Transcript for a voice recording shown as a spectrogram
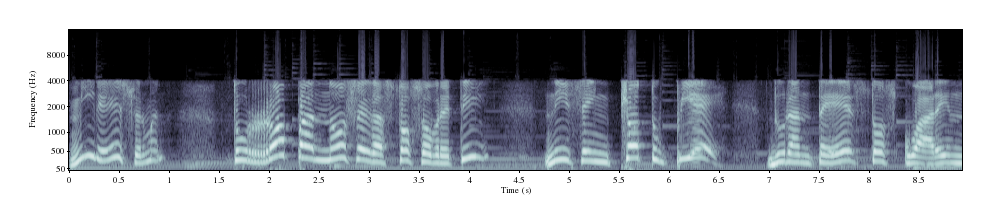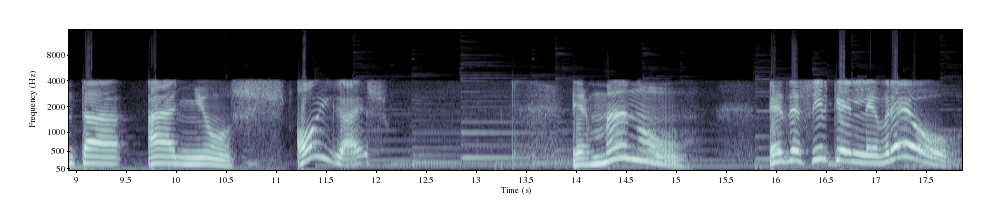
Mire eso, hermano. Tu ropa no se gastó sobre ti, ni se hinchó tu pie durante estos 40 años. Oiga eso. Hermano, es decir que el hebreo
